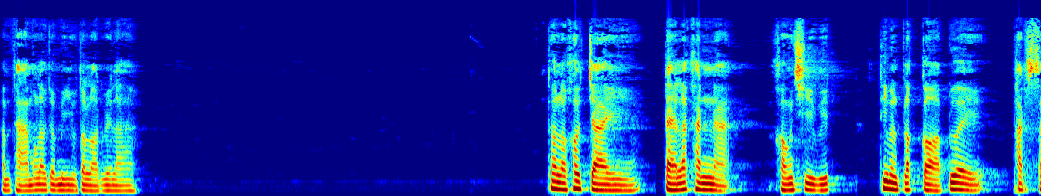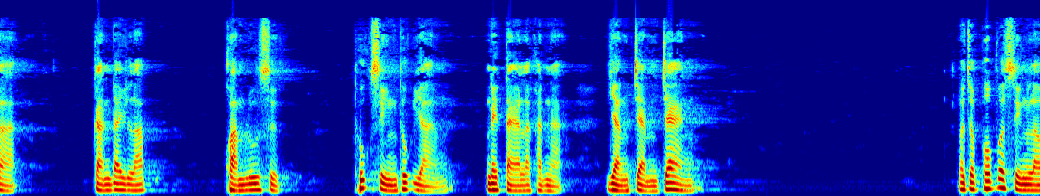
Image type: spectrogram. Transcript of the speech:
คำถามของเราจะมีอยู่ตลอดเวลา ถ้าเราเข้าใจแต่ละขณะของชีวิตที่มันประกอบด้วยผัสสะการได้รับ ความรู้สึก ทุกสิ่งทุกอย่างในแต่ละขณะอย่างแจ่มแจ้ง เราจะพบว่าสิ่งเหล่า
